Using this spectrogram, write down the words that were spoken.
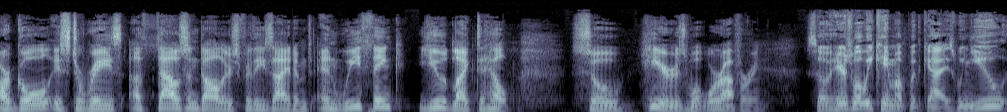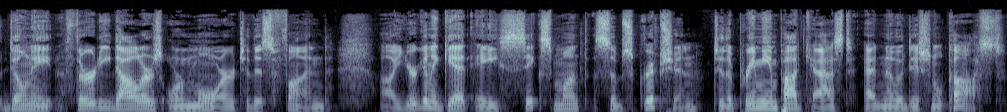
Our goal is to raise $1,000 for these items, and we think you'd like to help. So here's what we're offering. So here's what we came up with, guys. When you donate $30 or more to this fund, uh, you're going to get a six month subscription to the premium podcast at no additional cost.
